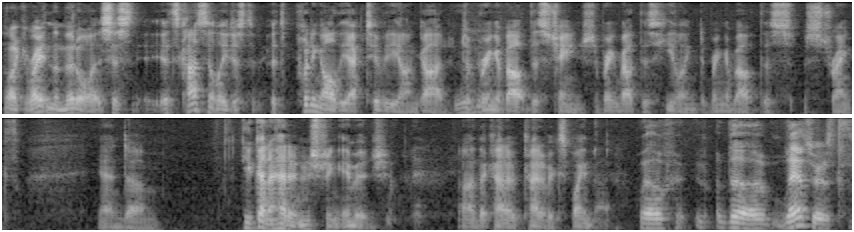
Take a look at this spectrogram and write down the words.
like right in the middle, it's just it's constantly just it's putting all the activity on God to bring about this change, to bring about this healing, to bring about this strength, and um, you kind of had an interesting image uh, that kind of kind of explained that. Well, the Lazarus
